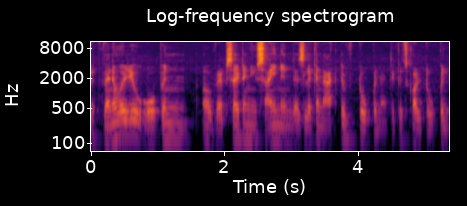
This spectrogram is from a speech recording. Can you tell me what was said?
like whenever you open a website and you sign in, there's like an active token. I think it's called token.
